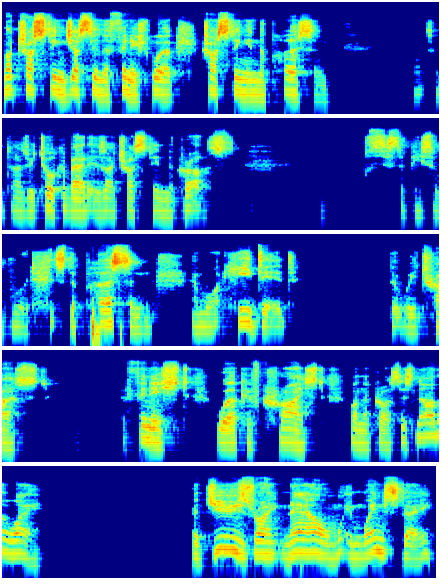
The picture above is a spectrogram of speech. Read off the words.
Not trusting just in the finished work, trusting in the person. Sometimes we talk about it as I trust in the cross. It's just a piece of wood. It's the person and what he did that we trust. The finished work of Christ on the cross. There's no other way. The Jews right now in Wednesday,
